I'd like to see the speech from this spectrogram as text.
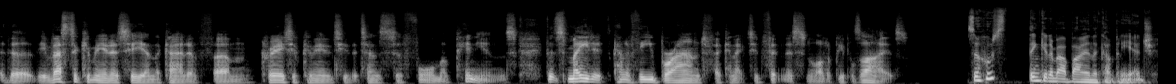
the the investor community and the kind of um, creative community that tends to form opinions. That's made it kind of the brand for connected fitness in a lot of people's eyes. So, who's thinking about buying the company Edge?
